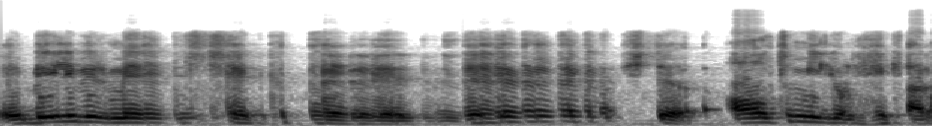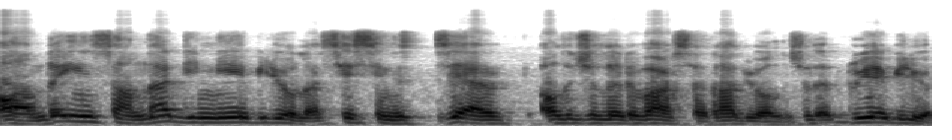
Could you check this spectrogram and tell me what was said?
e, belli bir metrekarede işte 6 milyon hektar alanda insanlar dinleyebiliyorlar. Sesinizi eğer alıcıları varsa radyo alıcıları duyabiliyor.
